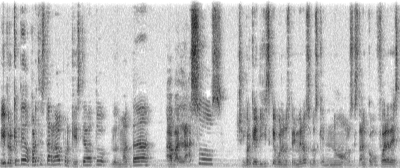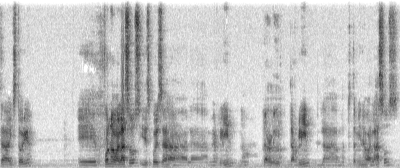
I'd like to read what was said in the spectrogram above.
Oye, pero qué pedo, aparte está raro porque este vato los mata a balazos. Sí. Porque dijiste que, bueno, los primeros, los que no, los que estaban como fuera de esta historia, eh, fueron a balazos y después a la Merlin, no, Darlene. Darlene la mató también a balazos.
